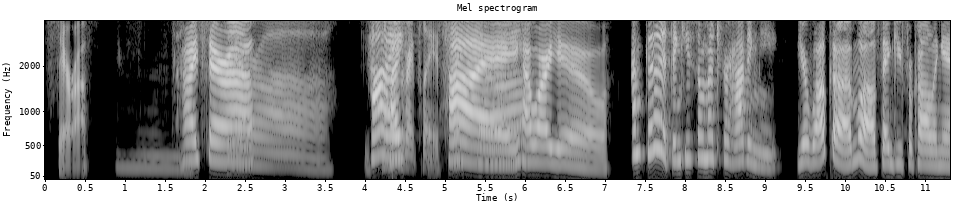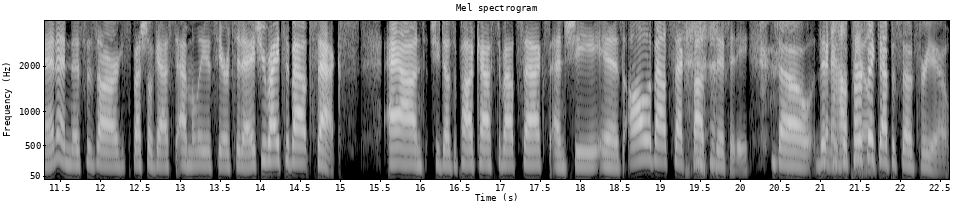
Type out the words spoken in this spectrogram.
Sarah. Hi, mm, Sarah. Sarah. Hi. The right place. Hi. How are you? I'm good. Thank you so much for having me. You're welcome. Well, thank you for calling in. And this is our special guest. Emily is here today. She writes about sex and she does a podcast about sex and she is all about sex positivity. so, this is the help you. perfect episode for you.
